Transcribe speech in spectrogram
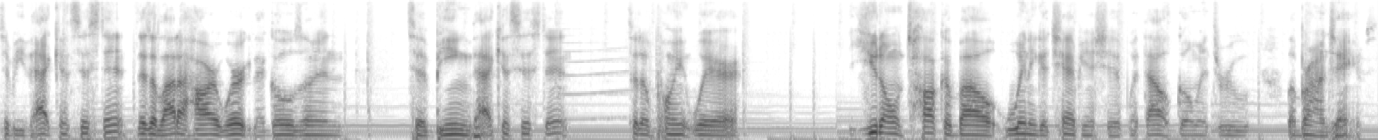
to be that consistent. There's a lot of hard work that goes in to being that consistent to the point where you don't talk about winning a championship without going through LeBron James.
